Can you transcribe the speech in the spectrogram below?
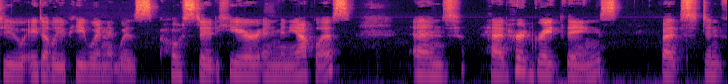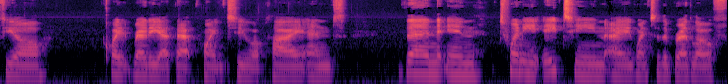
to AWP when it was hosted here in Minneapolis and had heard great things, but didn't feel quite ready at that point to apply. And then in 2018, I went to the Bread Loaf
